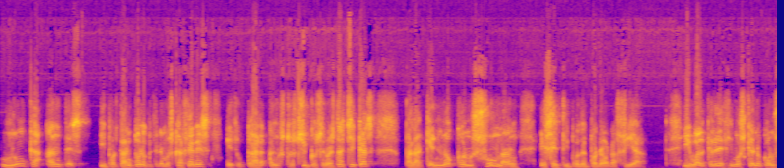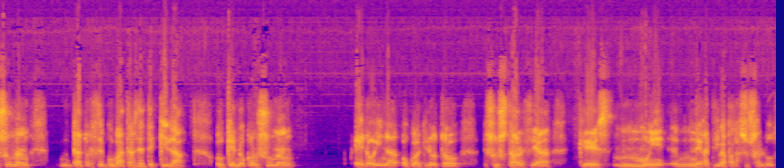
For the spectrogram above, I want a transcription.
Nunca antes. Y por tanto, lo que tenemos que hacer es educar a nuestros chicos y a nuestras chicas para que no consuman ese tipo de pornografía. Igual que le decimos que no consuman 14 cubatas de tequila o que no consuman heroína o cualquier otra sustancia que es muy eh, negativa para su salud.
